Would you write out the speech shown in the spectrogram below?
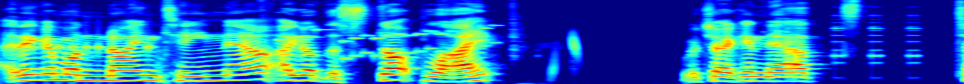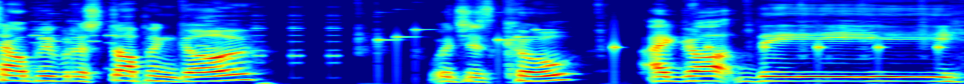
I think I'm on 19 now. I got the stoplight, which I can now tell people to stop and go, which is cool. I got the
